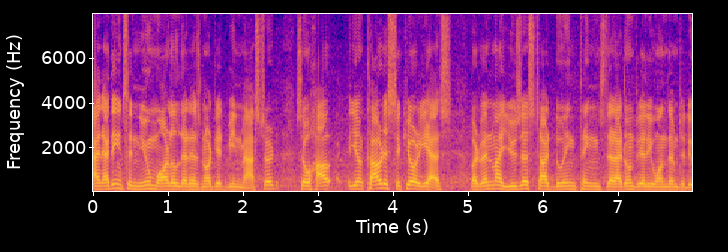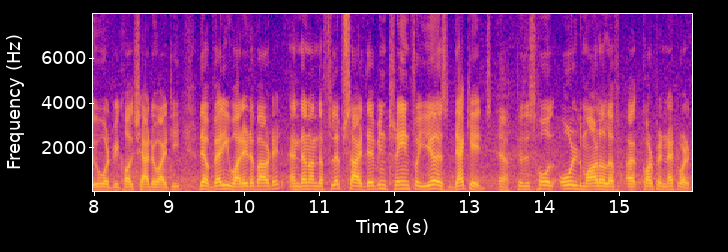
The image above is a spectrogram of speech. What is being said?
and I think it's a new model that has not yet been mastered. So how, you know, cloud is secure, yes, but when my users start doing things that I don't really want them to do, what we call shadow IT, they're very worried about it, and then on the flip side, they've been trained for years, decades, yeah. to this whole old model of a corporate network,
